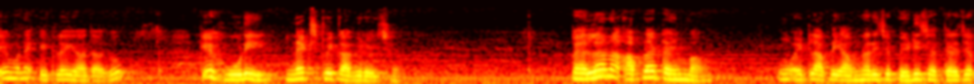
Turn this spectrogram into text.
એ મને એટલે યાદ આવ્યો કે હોળી નેક્સ્ટ વીક આવી રહી છે. પહેલાંના આપણા ટાઈમમાં હું એટલે આપણી આવનારી જે પેઢી છે, અત્યારે જે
